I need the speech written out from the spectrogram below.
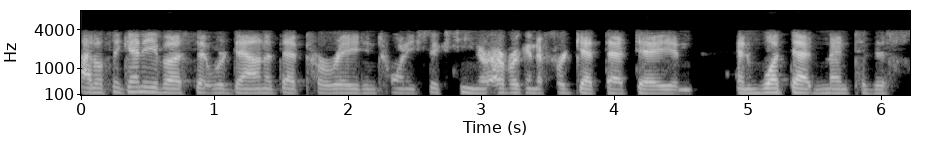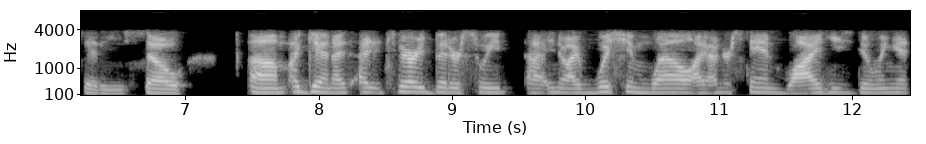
I don't think any of us that were down at that parade in 2016 are ever going to forget that day and and what that meant to this city. So um, again, I, I, it's very bittersweet. Uh, you know, I wish him well. I understand why he's doing it.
